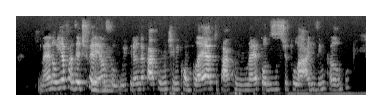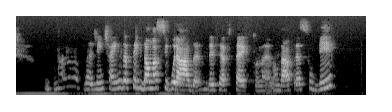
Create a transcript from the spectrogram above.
né? Não ia fazer diferença. Uhum. O Ipiranga tá com um time completo, tá com né, todos os titulares em campo. Mas a gente ainda tem que dar uma segurada nesse aspecto, né? Não dá para subir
